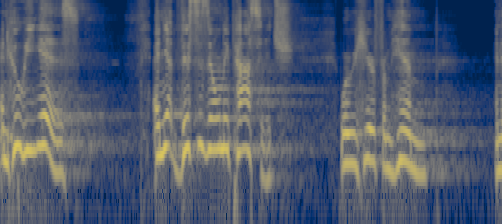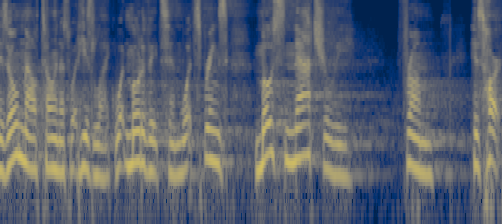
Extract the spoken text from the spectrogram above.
and who he is. And yet, this is the only passage where we hear from him and his own mouth telling us what he's like, what motivates him, what springs most naturally from his heart.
